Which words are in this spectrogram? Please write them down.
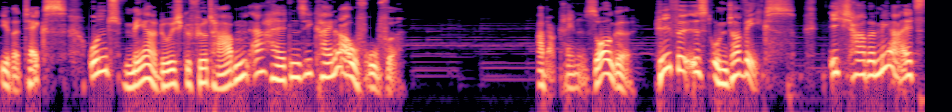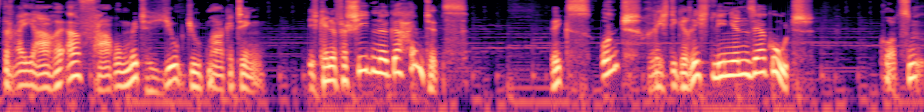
Ihre Tags und mehr durchgeführt haben, erhalten Sie keine Aufrufe. Aber keine Sorge, Hilfe ist unterwegs. Ich habe mehr als drei Jahre Erfahrung mit YouTube-Marketing. Ich kenne verschiedene Geheimtipps, Tricks und richtige Richtlinien sehr gut. Kurzem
